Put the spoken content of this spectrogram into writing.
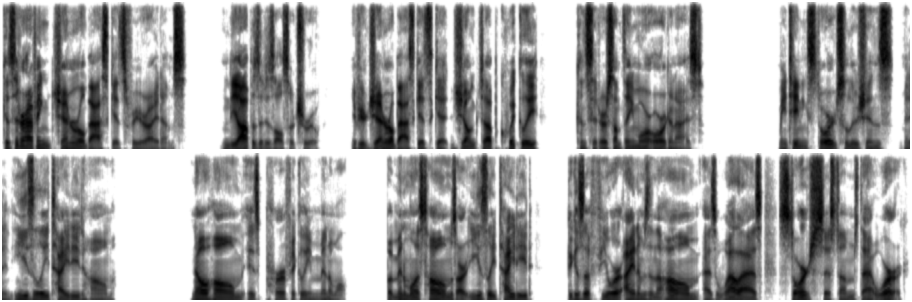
consider having general baskets for your items. The opposite is also true. If your general baskets get junked up quickly, consider something more organized maintaining storage solutions in an easily tidied home. No home is perfectly minimal, but minimalist homes are easily tidied because of fewer items in the home as well as storage systems that work.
